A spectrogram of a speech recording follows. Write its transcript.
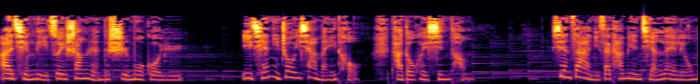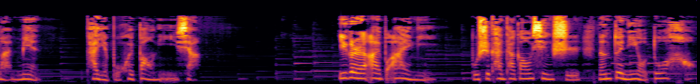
爱情里最伤人的事，莫过于以前你皱一下眉头。他都会心疼。现在你在他面前泪流满面，他也不会抱你一下。一个人爱不爱你，不是看他高兴时能对你有多好，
